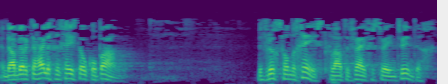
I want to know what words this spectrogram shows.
En daar werkt de Heilige Geest ook op aan. De vrucht van de geest, gelaten 5 vers 22.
